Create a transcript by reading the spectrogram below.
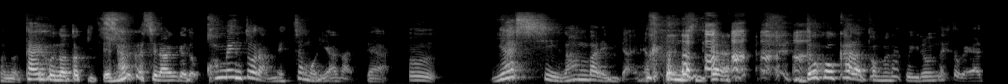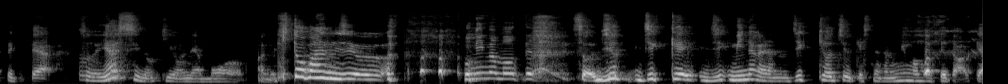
その台風の時ってなんか知らんけどコメント欄めっちゃ盛り上がってうん「ヤッシー頑張れ」みたいな感じで どこからともなくいろんな人がやってきてそのヤシの木をねもうあの一晩中見守ってたそうじゅ実験じみんながあの実況中継しながら見守ってたわけ。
